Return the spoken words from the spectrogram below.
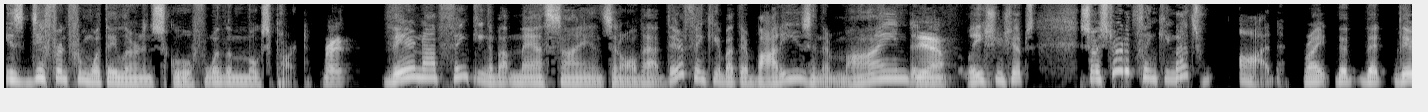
is different from what they learn in school for the most part. Right. They're not thinking about math, science, and all that. They're thinking about their bodies and their mind and Yeah. relationships. So I started thinking that's odd, right? That that they're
